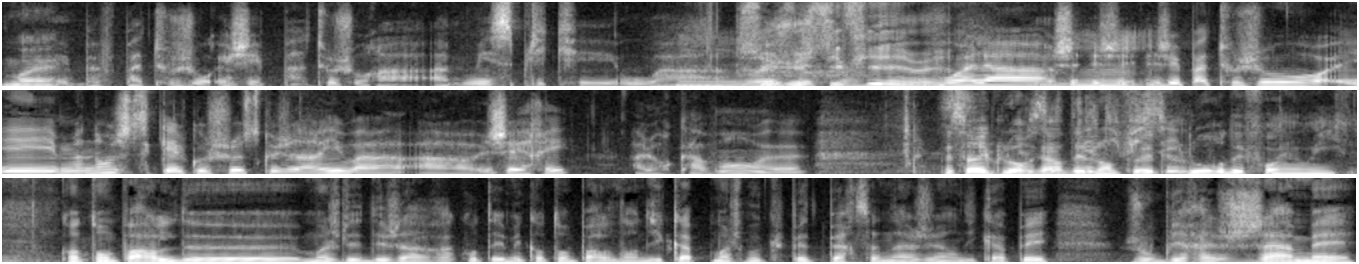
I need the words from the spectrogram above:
Ouais. Ils peuvent pas toujours, et j'ai pas toujours à, à m'expliquer ou à. Mm, C'est ouais, justifié. oui. Voilà, j'ai- Mhm. j'ai j'ai pas toujours. Et maintenant, c'est quelque chose que j'arrive à, à gérer, alors qu'avant. euh, Mais c'est vrai que le regard des gens peut être lourd des fois. Oui. Quand on parle de, moi je l'ai déjà raconté, mais quand on parle d'handicap, moi je m'occupais de personnes âgées handicapées. J'oublierai jamais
